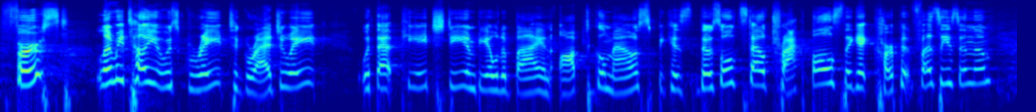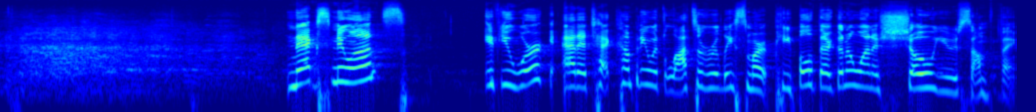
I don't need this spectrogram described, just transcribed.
First, let me tell you it was great to graduate with that PhD and be able to buy an optical mouse because those old style trackballs, they get carpet fuzzies in them. Next nuance, if you work at a tech company with lots of really smart people, they're going to want to show you something.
